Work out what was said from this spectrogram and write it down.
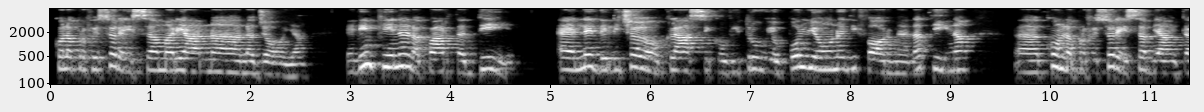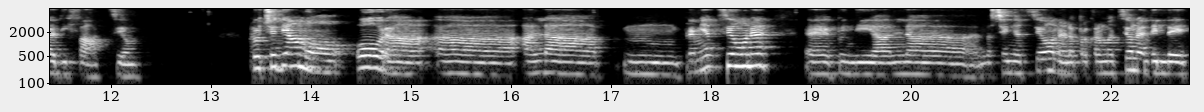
con la professoressa Marianna La Gioia. Ed infine la quarta D L del liceo classico Vitruvio Poglione di Formia Latina eh, con la professoressa Bianca Di Fazio. Procediamo ora uh, alla mh, mm, premiazione, eh, quindi all'assegnazione, alla proclamazione delle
